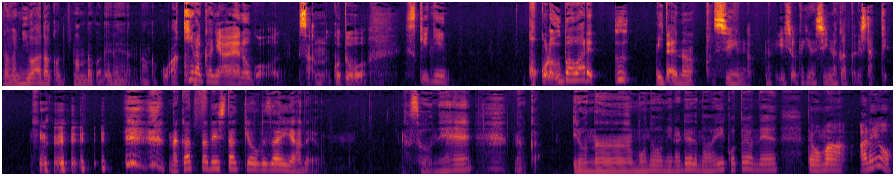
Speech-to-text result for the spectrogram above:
なんか庭だかなんだかでね、なんかこう、明らかに綾野剛さんのことを好きに、心奪われ、う、みたいなシーンが、なんか印象的なシーンなかったでしたっけ？なかったでしたっけ？オブザイヤーだよ。そうね。なんか、いろんなものを見られるのはいいことよね。でもまあ、あれよ、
